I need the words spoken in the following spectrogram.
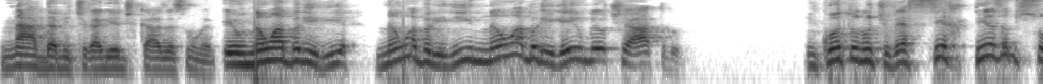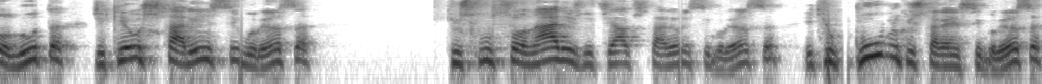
Nada me tiraria de casa nesse momento. Eu não abriria, não abriria e não abrirei o meu teatro enquanto eu não tiver certeza absoluta de que eu estarei em segurança, que os funcionários do teatro estarão em segurança e que o público estará em segurança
